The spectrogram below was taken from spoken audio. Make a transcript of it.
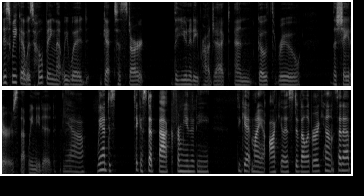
this week, I was hoping that we would get to start the Unity project and go through the shaders that we needed. Yeah. We had to take a step back from Unity to get my Oculus developer account set up.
